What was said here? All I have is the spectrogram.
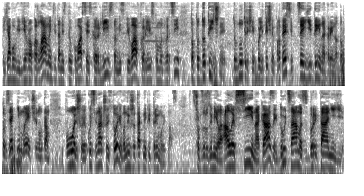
Я був і в Європарламенті, там і спілкувався із королівством, і співав в королівському дворці. Тобто дотичний до внутрішніх політичних протестів. Це єдина країна. Тобто взяти Німеччину, там Польщу, якусь інакшу історію, вони вже так не підтримують нас, щоб зрозуміло. Але всі накази йдуть саме з Британії.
